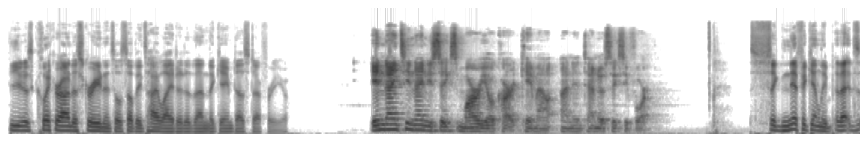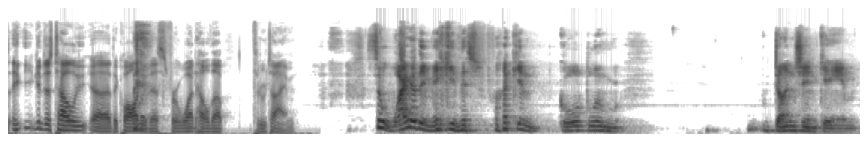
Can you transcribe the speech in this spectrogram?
You just click around a screen until something's highlighted, and then the game does stuff for you. In 1996, Mario Kart came out on Nintendo 64. Significantly, that's, you can just tell uh, the quality of this for what held up through time. So why are they making this fucking Goldblum dungeon game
